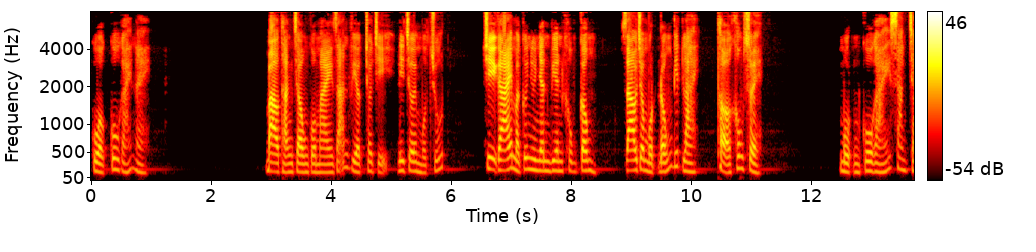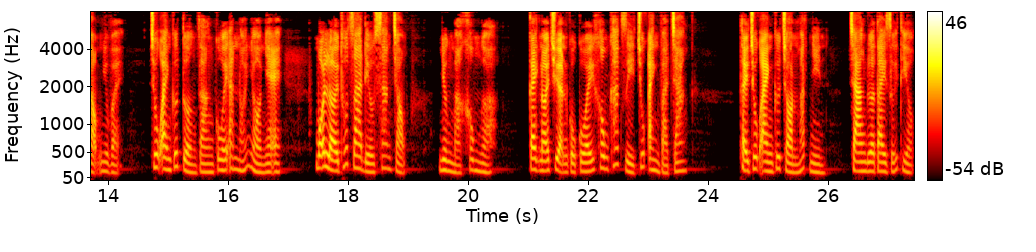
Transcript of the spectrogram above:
của cô gái này. Bảo thằng chồng của mày giãn việc cho chị đi chơi một chút. Chị gái mà cứ như nhân viên không công, giao cho một đống deadline, thở không xuể. Một cô gái sang trọng như vậy, Trúc Anh cứ tưởng rằng cô ấy ăn nói nhỏ nhẹ, mỗi lời thốt ra đều sang trọng, nhưng mà không ngờ. Cách nói chuyện của cô ấy không khác gì Trúc Anh và Trang. Thấy Trúc Anh cứ tròn mắt nhìn, Trang đưa tay giới thiệu.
